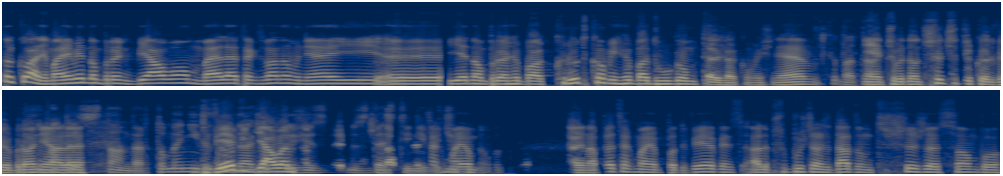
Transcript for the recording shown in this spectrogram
dokładnie, mają jedną broń białą, mele tak zwaną, nie? I mm. y, jedną broń chyba krótką i chyba długą też jakąś, nie? Chyba tak. Nie wiem, czy będą trzy, czy tylko dwie bronie, chyba ale... to jest standard, to menu dwie widziałem z Destiny mają, Tak, na plecach mają po dwie, więc, ale przypuszczam, że dadzą trzy, że są, bo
